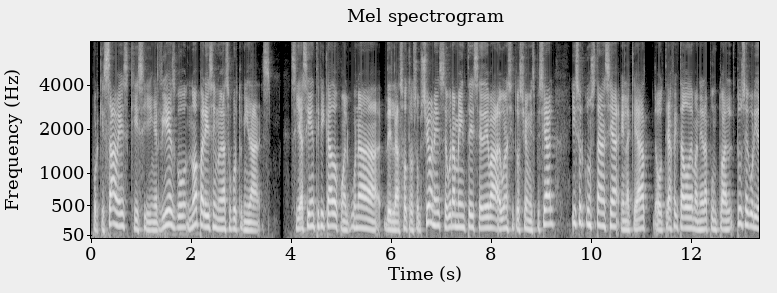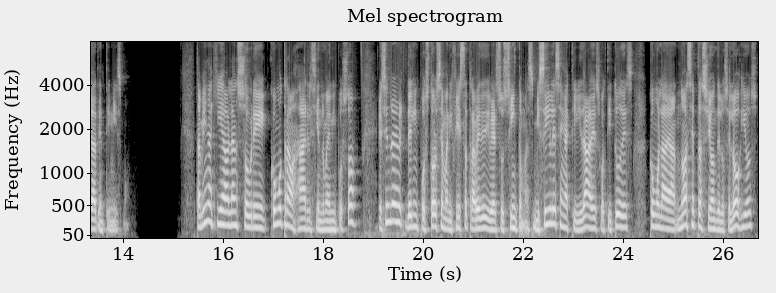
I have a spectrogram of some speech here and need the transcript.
porque sabes que si en el riesgo no aparecen nuevas oportunidades. Si has identificado con alguna de las otras opciones, seguramente se deba a alguna situación especial y circunstancia en la que ha, o te ha afectado de manera puntual tu seguridad en ti mismo. También aquí hablan sobre cómo trabajar el síndrome del impostor. El síndrome del impostor se manifiesta a través de diversos síntomas, visibles en actividades o actitudes como la no aceptación de los elogios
